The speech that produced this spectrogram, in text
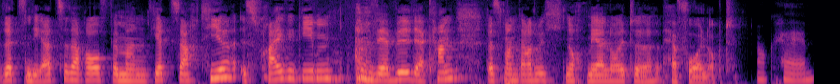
setzen die Ärzte darauf, wenn man jetzt sagt, hier ist freigegeben, wer will, der kann, dass man dadurch noch mehr Leute hervorlockt. Okay.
